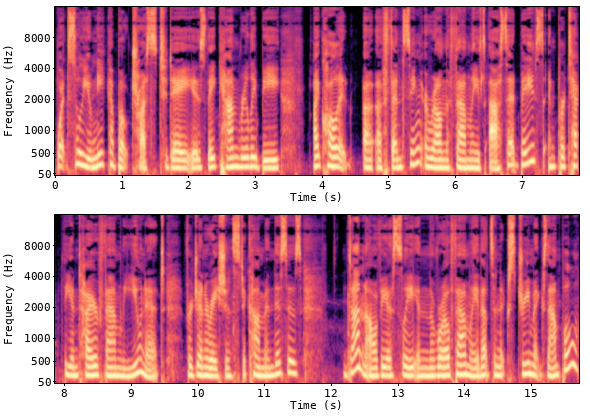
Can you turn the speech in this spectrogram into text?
what's so unique about trusts today is they can really be I call it a, a, fencing around the family's asset base and protect the entire family unit for generations to come. And this is done, obviously, in the royal family. That's an extreme example,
